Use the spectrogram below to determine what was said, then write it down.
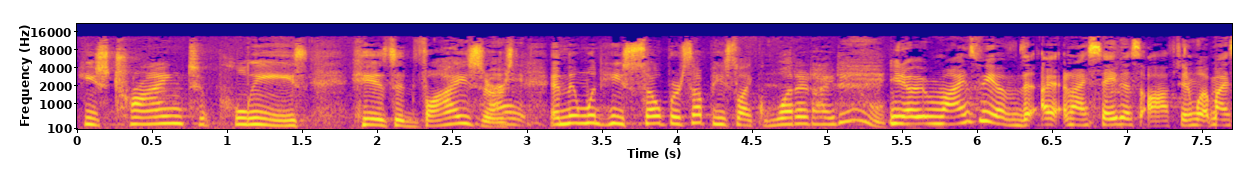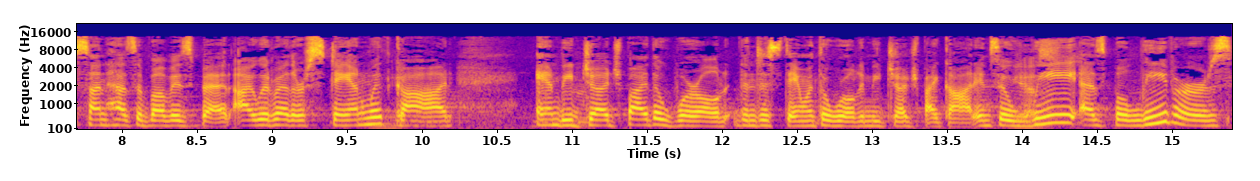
he's trying to please his advisors Right. and then when he sobers up he's like what did i do You know, it reminds me of, the, and I say this often, what my son has above his bed. I would rather stand with God and be judged by the world than to stand with the world and be judged by God. And so Yes. we as believers,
